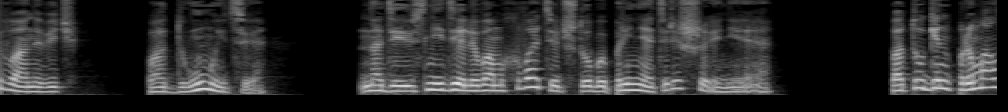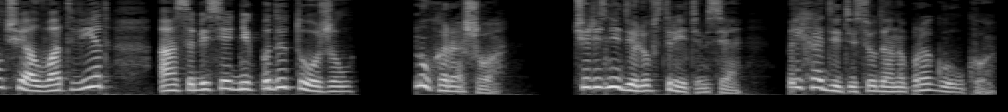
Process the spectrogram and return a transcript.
Иванович. «Подумайте. Надеюсь, недели вам хватит, чтобы принять решение». Потугин промолчал в ответ, а собеседник подытожил. «Ну хорошо. Через неделю встретимся. Приходите сюда на прогулку.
